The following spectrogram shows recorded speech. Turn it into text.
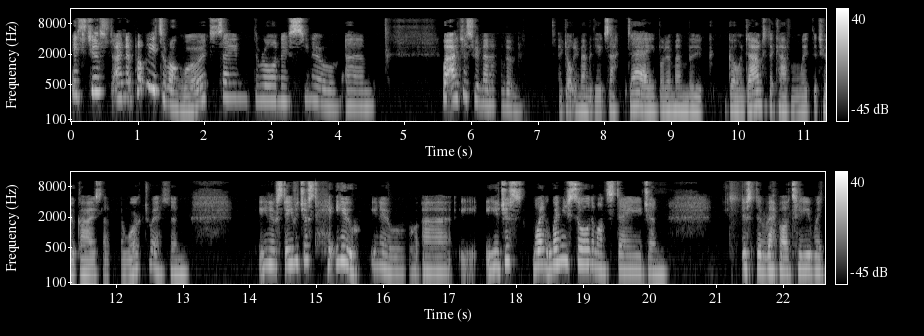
It's just, I know, probably it's a wrong word saying the rawness, you know. Um, well, I just remember, I don't remember the exact day, but I remember going down to the cavern with the two guys that I worked with, and you know, Steve, it just hit you, you know. Uh, you just when when you saw them on stage and just the repartee with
